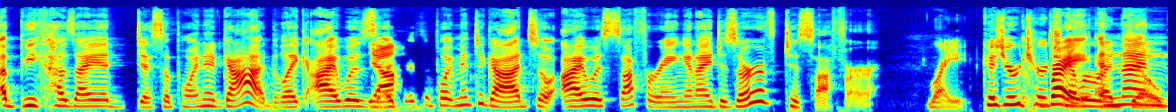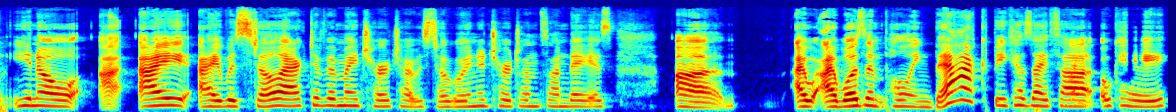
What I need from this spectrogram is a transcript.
uh, because I had disappointed God. Like I was Yeah. a disappointment to God, so I was suffering and I deserved to suffer. Right. Because your church right. never read And then, Job. you know, I, I I was still active in my church. I was still going to church on Sundays. Um I I wasn't pulling back because I thought, okay,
